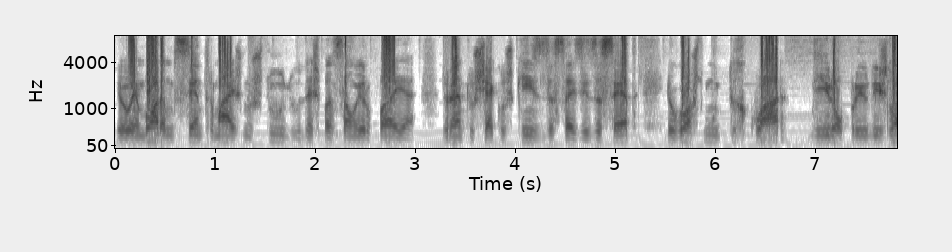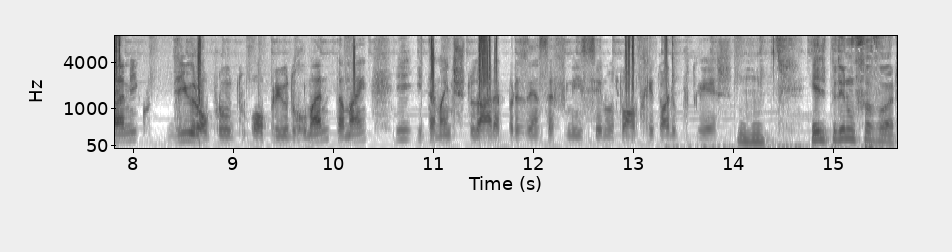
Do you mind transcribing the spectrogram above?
eu embora me centre mais no estudo da expansão europeia durante os séculos XV, XVI e XVII, eu gosto muito de recuar, de ir ao período islâmico, de ir ao período, ao período romano também, e, e, também de estudar a presença fenícia no atual território português. Uhum. Ele pedir um favor,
